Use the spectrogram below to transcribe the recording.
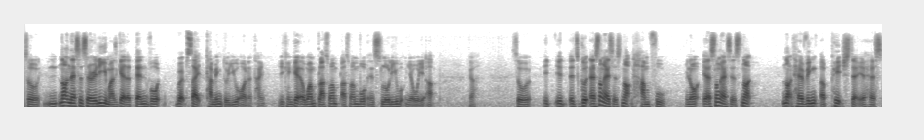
So not necessarily you must get a ten vote website coming to you all the time. You can get a one plus one plus one vote and slowly work your way up. Yeah. So it, it, it's good as long as it's not harmful. You know, as long as it's not not having a page that it has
